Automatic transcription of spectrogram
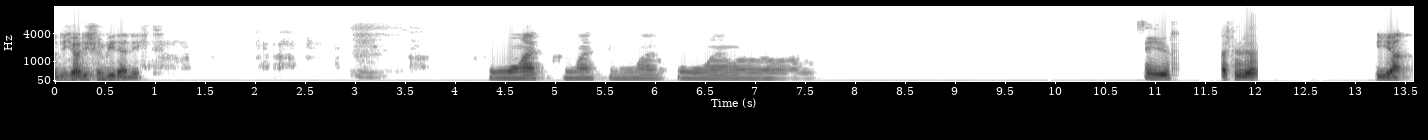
Und ich höre dich schon wieder nicht. Sie, ich bin wieder, Ja,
